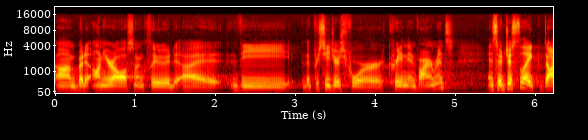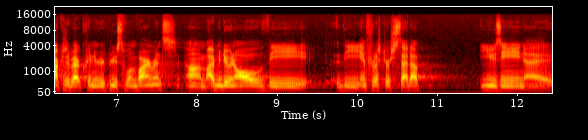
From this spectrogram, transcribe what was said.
um, but on here I'll also include uh, the, the procedures for creating the environment and so just like Docker's about creating reproducible environments, um, I've been doing all the, the infrastructure setup using uh,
